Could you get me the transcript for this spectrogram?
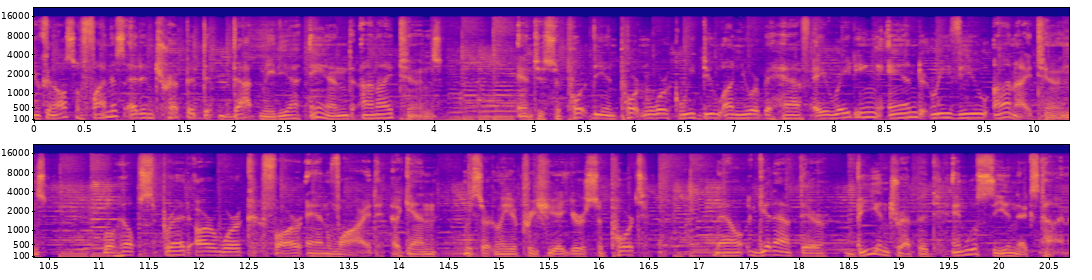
You can also find us at intrepid.media and on iTunes. And to support the important work we do on your behalf, a rating and review on iTunes will help spread our work far and wide. Again, we certainly appreciate your support now get out there, be intrepid, and we'll see you next time.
